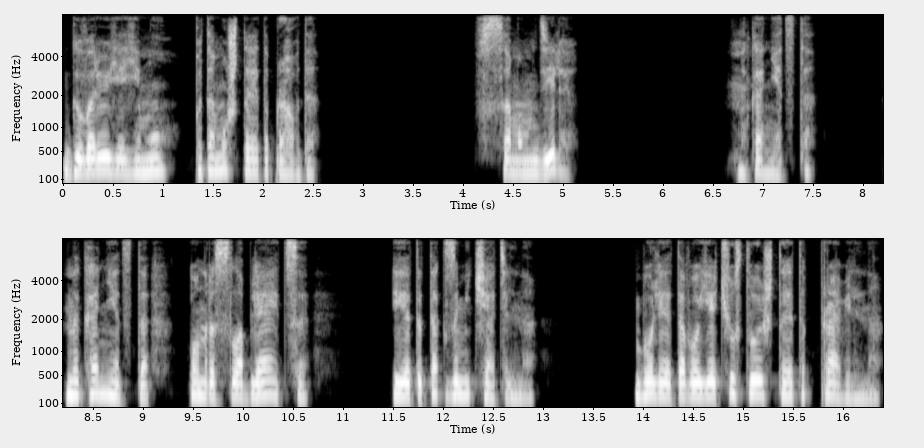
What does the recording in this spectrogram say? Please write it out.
Говорю я ему, потому что это правда. В самом деле? Наконец-то. Наконец-то он расслабляется, и это так замечательно — более того, я чувствую, что это правильно.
